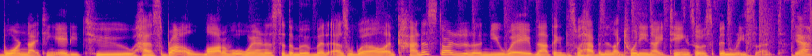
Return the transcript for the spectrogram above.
born 1982, has brought a lot of awareness to the movement as well and kind of started a new wave. And I think this will happen in like 2019, so it's been recent. Yeah.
